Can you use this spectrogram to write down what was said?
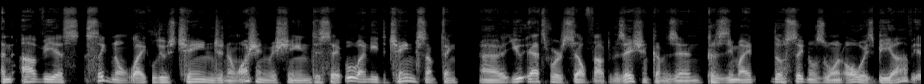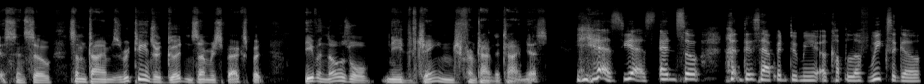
an obvious signal like loose change in a washing machine to say, "Oh, I need to change something." Uh, you that's where self optimization comes in because you might those signals won't always be obvious, and so sometimes routines are good in some respects, but even those will need to change from time to time. Yes. Yes, yes. And so this happened to me a couple of weeks ago.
